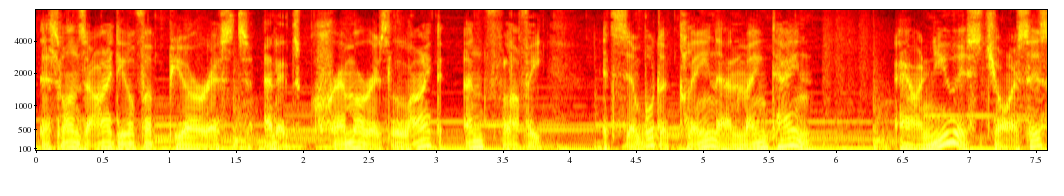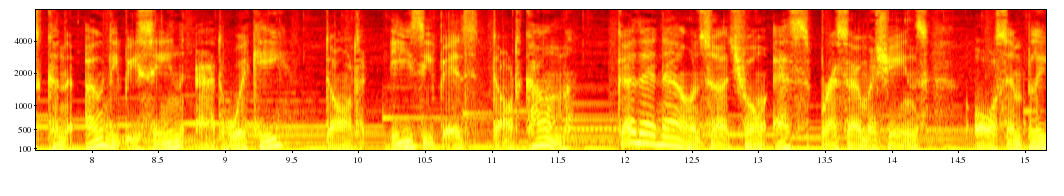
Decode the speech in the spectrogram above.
This one's ideal for purists, and its crema is light and fluffy. It's simple to clean and maintain. Our newest choices can only be seen at wiki.ezvid.com. Go there now and search for espresso machines, or simply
